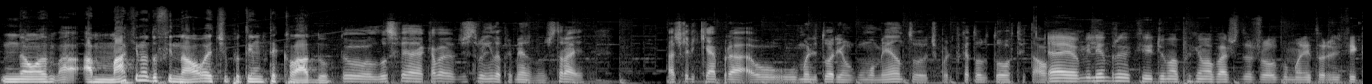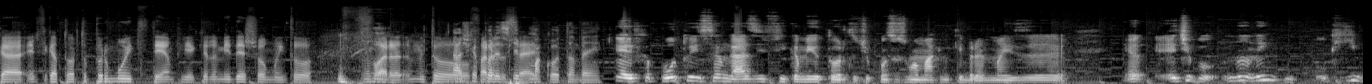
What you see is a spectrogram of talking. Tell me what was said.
Não, a, a, máquina do final é tipo, tem um teclado. O Lucifer acaba destruindo a primeira, não destrói? Acho que ele quebra o, o, monitor em algum momento, tipo, ele fica todo torto e tal. É, eu me lembro que de uma, porque uma parte do jogo, o monitor ele fica, ele fica torto por muito tempo e aquilo me deixou muito fora, muito Acho que é por isso que ele marcou também. É, ele fica puto e Sangazi fica meio torto, tipo, como se fosse uma máquina quebrando, mas. Uh, é, é, tipo, não, nem. O que,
